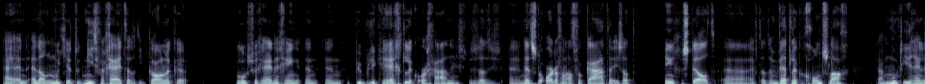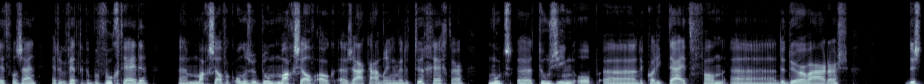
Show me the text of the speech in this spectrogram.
En, en dan moet je natuurlijk niet vergeten dat die koninklijke beroepsvereniging een, een publiekrechtelijk orgaan is. Dus dat is eh, net als de orde van advocaten, is dat ingesteld, heeft dat een wettelijke grondslag. Daar moet iedereen lid van zijn. Heeft ook wettelijke bevoegdheden. Mag zelf ook onderzoek doen. Mag zelf ook zaken aanbrengen met de tuchtrechter. Moet toezien op de kwaliteit van de deurwaarders. Dus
